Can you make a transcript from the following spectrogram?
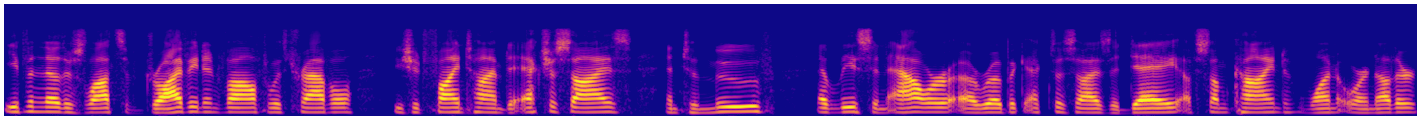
Even though there's lots of driving involved with travel, you should find time to exercise and to move at least an hour aerobic exercise a day of some kind, one or another.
